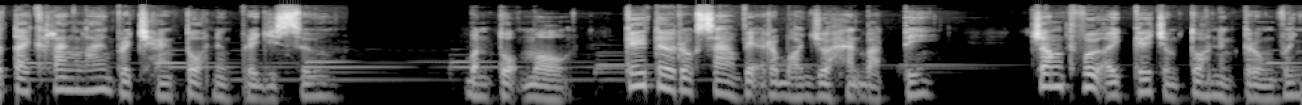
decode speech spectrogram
ឬតែខ្លាំងឡើងប្រឆាំងទាស់នឹងព្រះយេស៊ូវបន្ទាប់មក គេទៅរកសាវករបស់យ៉ូហានបាទីចង់ធ្វើឲ្យគេជំទាស់នឹងទ្រង់វិញ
